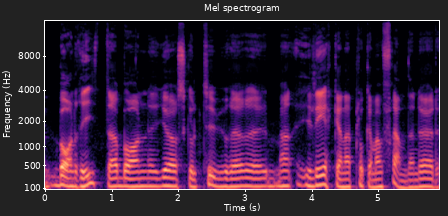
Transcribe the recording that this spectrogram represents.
barn ritar, barn gör skulpturer. Eh, man, I lekarna plockar man fram den döda.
